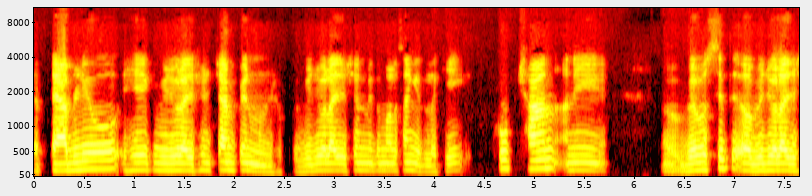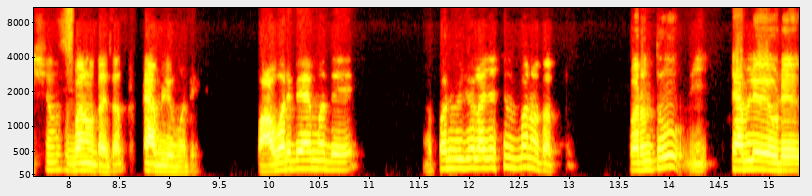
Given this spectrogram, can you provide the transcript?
तर टॅब्ल्यू हे एक व्हिज्युअलायझेशन चॅम्पियन म्हणू शकतो. व्हिज्युअलायझेशन मी तुम्हाला सांगितलं की खूप छान आणि व्यवस्थित व्हिज्युअलायझेशन बनवता येतात टॅब्ल्यू मध्ये. पॉवर बीआयमध्ये पण व्हिज्युअलायझेशन बनवतात. परंतु टॅब्ल्यू एवढे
